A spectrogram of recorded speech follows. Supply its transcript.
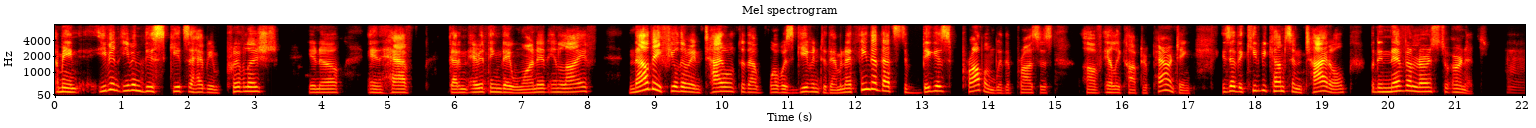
I mean, even even these kids that have been privileged, you know, and have gotten everything they wanted in life, now they feel they're entitled to that what was given to them, and I think that that's the biggest problem with the process of helicopter parenting, is that the kid becomes entitled, but he never learns to earn it, hmm.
